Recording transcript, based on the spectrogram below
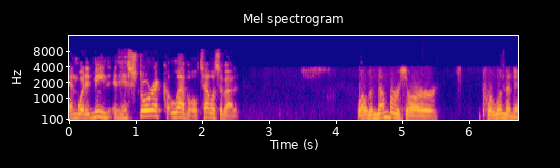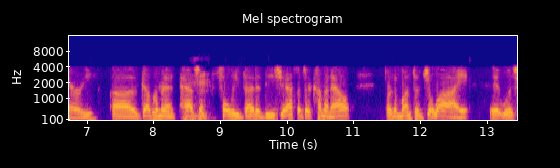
and what it means at historic level. Tell us about it. Well, the numbers are preliminary. Uh, government hasn't mm-hmm. fully vetted these yet, but they're coming out for the month of July. It was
